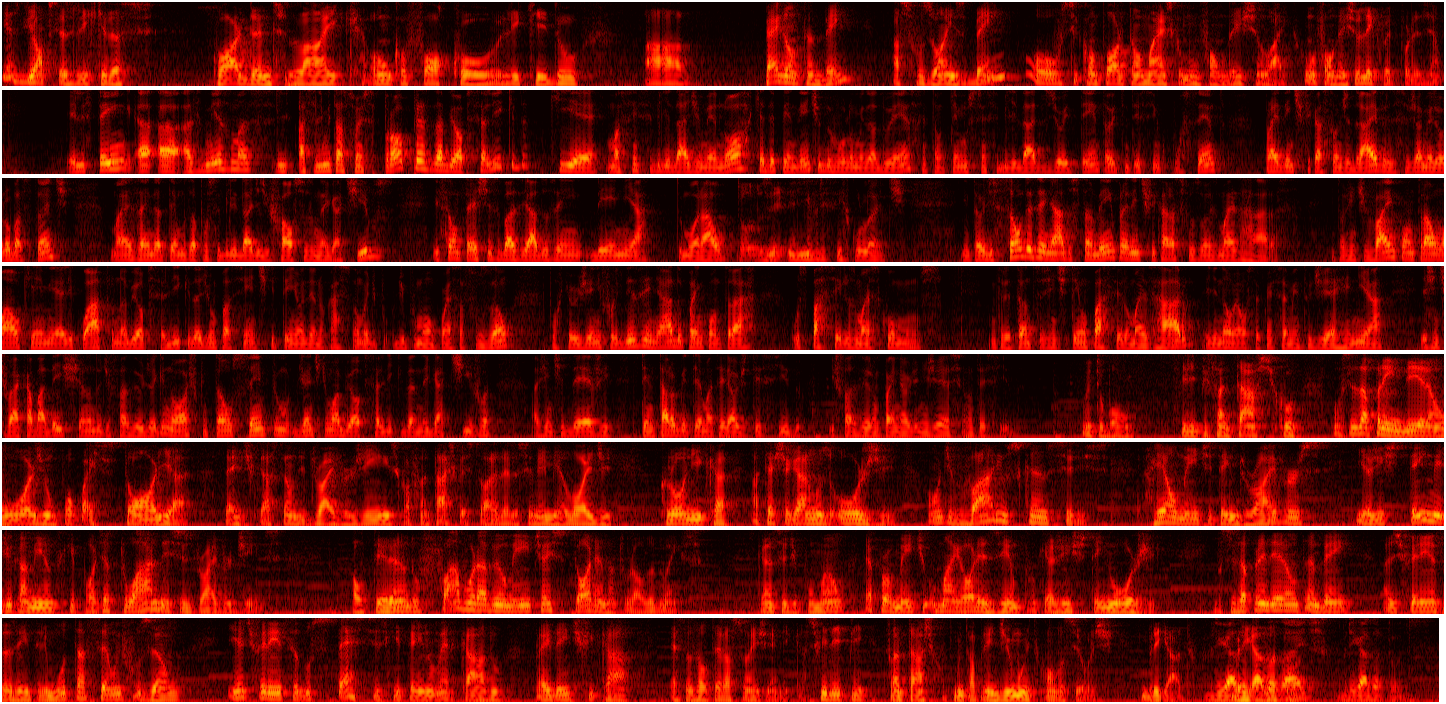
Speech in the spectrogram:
E as biópsias líquidas Guardant-like, oncofoco líquido, uh, pegam também as fusões bem ou se comportam mais como um foundation-like, como foundation liquid, por exemplo? Eles têm a, a, as mesmas as limitações próprias da biópsia líquida, que é uma sensibilidade menor, que é dependente do volume da doença, então temos sensibilidades de 80 a 85% para identificação de drivers, isso já melhorou bastante mas ainda temos a possibilidade de falsos negativos. E são testes baseados em DNA tumoral livre circulante. Então eles são desenhados também para identificar as fusões mais raras. Então a gente vai encontrar um ALK ML4 na biópsia líquida de um paciente que tem um adenocarcinoma de pulmão com essa fusão, porque o gene foi desenhado para encontrar os parceiros mais comuns. Entretanto, se a gente tem um parceiro mais raro, ele não é um sequenciamento de RNA e a gente vai acabar deixando de fazer o diagnóstico. Então, sempre diante de uma biópsia líquida negativa, a gente deve tentar obter material de tecido e fazer um painel de NGS no tecido. Muito bom. Felipe, fantástico. Vocês aprenderam hoje um pouco a história da identificação de driver genes, com a fantástica história da leucemia mieloide crônica, até chegarmos hoje onde vários cânceres realmente têm drivers e a gente tem medicamento que pode atuar nesses driver genes, alterando favoravelmente a história natural da doença. Câncer de pulmão é provavelmente o maior exemplo que a gente tem hoje. Vocês aprenderam também as diferenças entre mutação e fusão e a diferença dos testes que tem no mercado para identificar essas alterações gênicas. Felipe, fantástico, muito aprendi muito com você hoje. Obrigado. Obrigado, Obrigado a todos. Obrigado a todos.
